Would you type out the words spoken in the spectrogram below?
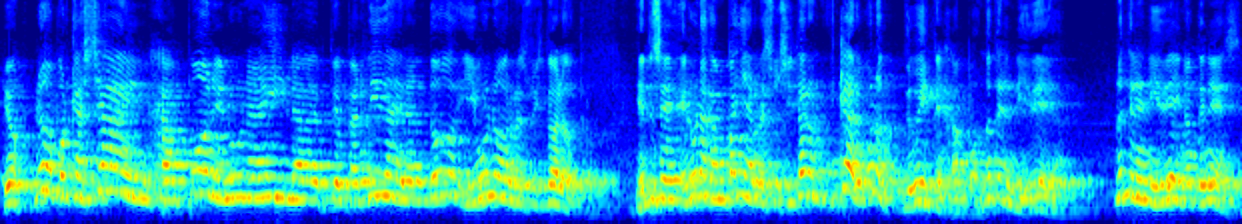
Digo, no, porque allá en Japón, en una isla perdida, eran dos y uno resucitó al otro. Y entonces en una campaña resucitaron, y claro, vos no estuviste en Japón, no tenés ni idea. No tenés ni idea y no tenés.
